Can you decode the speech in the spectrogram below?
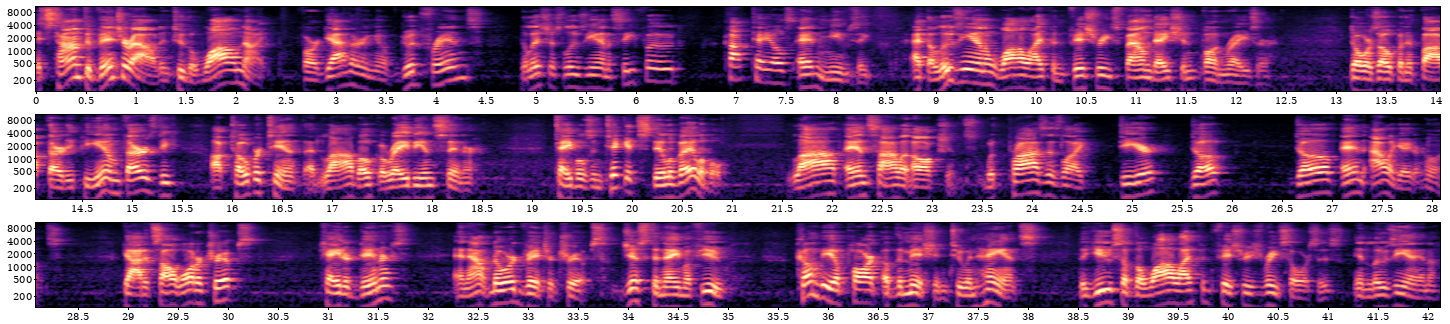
It's time to venture out into the wild night for a gathering of good friends, delicious Louisiana seafood, cocktails, and music at the Louisiana Wildlife and Fisheries Foundation fundraiser. Doors open at 5:30 p.m. Thursday, October 10th at Live Oak Arabian Center. Tables and tickets still available. Live and silent auctions with prizes like deer, duck, dove, and alligator hunts. Guided saltwater trips, catered dinners, and outdoor adventure trips, just to name a few. Come be a part of the mission to enhance the use of the wildlife and fisheries resources in Louisiana.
